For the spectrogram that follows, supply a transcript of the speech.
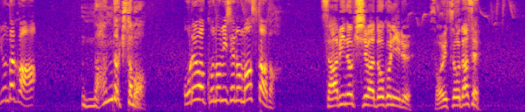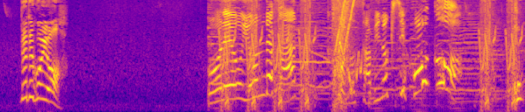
い！呼んだか？なんだ貴様！俺はこの店のマスターだ。サビの騎士はどこにいる？そいつを出せ。出てこいよ。俺を呼んだか？このサビの騎士ホークを。こ、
